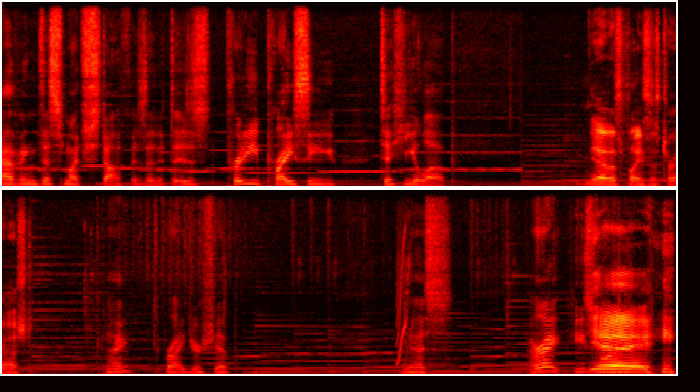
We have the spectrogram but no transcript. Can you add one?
having this much stuff, is that it is pretty pricey to heal up. Yeah, this place is trashed. Can I ride your ship? Yes. Alright, he's fine. Yay!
